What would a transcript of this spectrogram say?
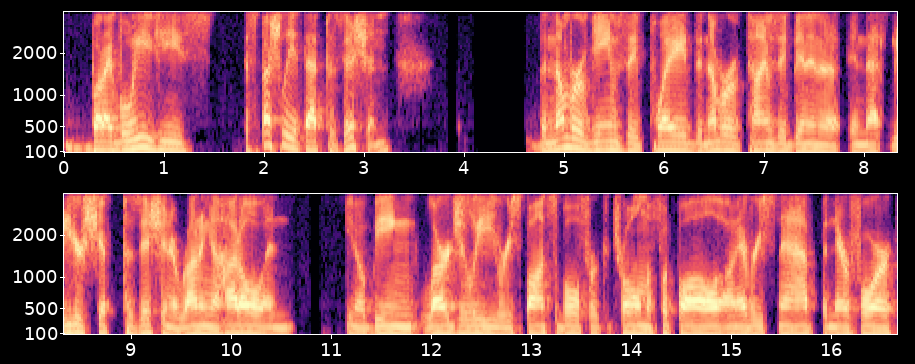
but I believe he's especially at that position the number of games they've played, the number of times they've been in a in that leadership position of running a huddle and you know being largely responsible for controlling the football on every snap and therefore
